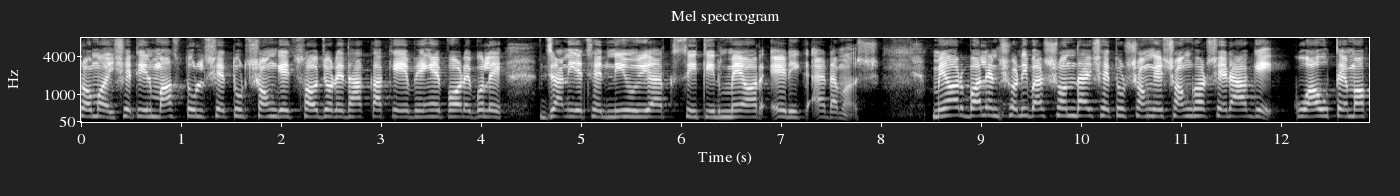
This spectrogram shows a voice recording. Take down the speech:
সময় সেটির মাস্তুল সেতুর সঙ্গে সজোরে ধাক্কা খেয়ে ভেঙে পড়ে বলে জানিয়েছেন নিউ ইয়র্ক সিটির মেয়র এরিক অ্যাডামাস। মেয়র বলেন, শনিবার সন্ধ্যায় সেতুর সঙ্গে সংঘর্ষের আগে কুয়াউতেমক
